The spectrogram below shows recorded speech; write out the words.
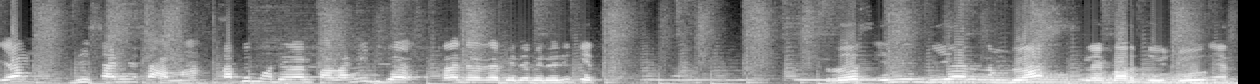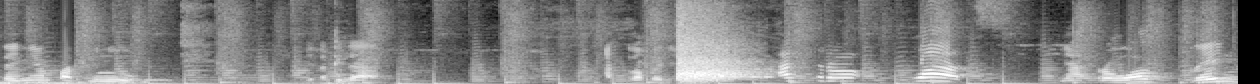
yang desainnya sama, tapi modelan palangnya juga rada-rada beda-beda dikit. Terus ini dia 16, lebar 7, entengnya 40. Kita pindah. Astro apa ini? Astro Watch. Ini Astro Wolf, ring,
